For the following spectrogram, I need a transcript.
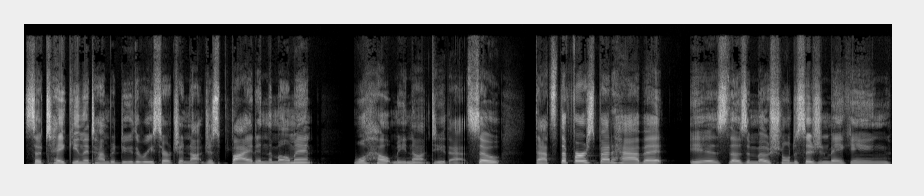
So taking the time to do the research and not just buy it in the moment will help me not do that. So that's the first bad habit is those emotional decision making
